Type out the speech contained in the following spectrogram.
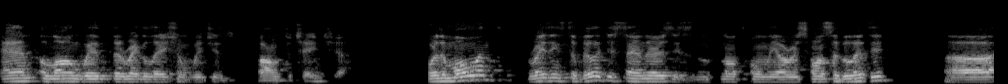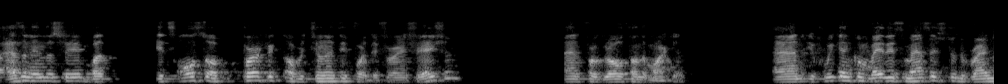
And along with the regulation, which is bound to change. Yeah. For the moment, raising stability standards is not only our responsibility uh, as an industry, but it's also a perfect opportunity for differentiation and for growth on the market. And if we can convey this message to the brand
